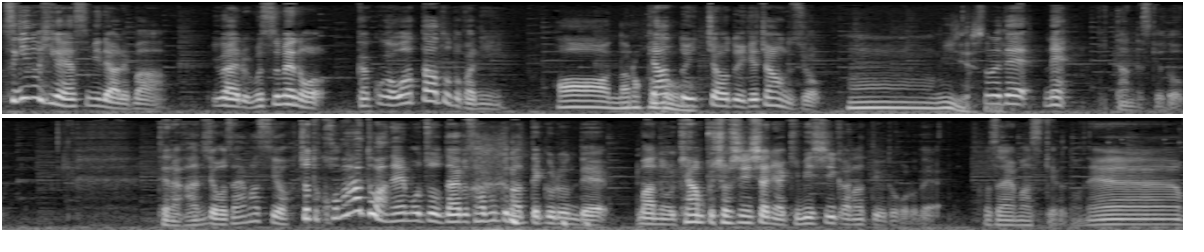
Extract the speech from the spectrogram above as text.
次の日が休みであれば、いわゆる娘の学校が終わった後とかに、あー、なるほど。ピャッと行っちゃうといけちゃうんですよ。うーん、いいですね。それでね、行ったんですけど。ってな感じでございますよ。ちょっとこの後はね、もうちょっとだいぶ寒くなってくるんで、まあ、あの、キャンプ初心者には厳しいかなっていうところでございますけれどね。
